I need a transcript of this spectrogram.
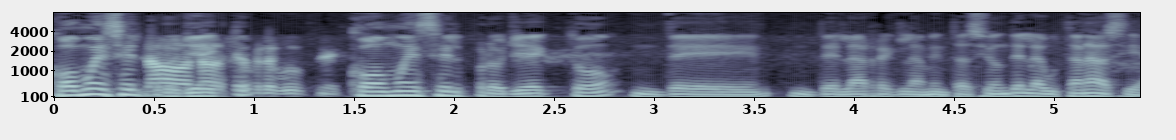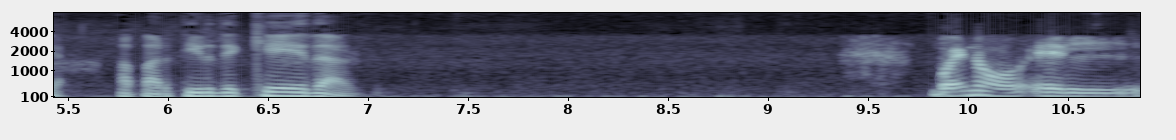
¿Cómo es el No, no proyecto? se. ¿Cómo es el proyecto de, de la reglamentación de la eutanasia? ¿A partir de qué edad? Bueno, el,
